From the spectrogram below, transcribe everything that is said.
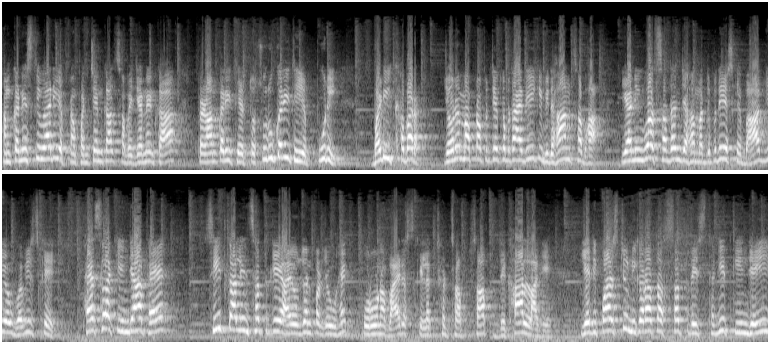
हम कनिष्ठ तिवारी अपना पंचन का सभी जनन का प्रणाम करी थे तो शुरू करी थी ये पूरी बड़ी खबर जो मैं अपना परिचय को बता दी कि विधानसभा, यानी वह सदन जहाँ मध्य प्रदेश के भाग्य और भविष्य के फैसला की इंजात है शीतकालीन सत्र के आयोजन पर जो है कोरोना वायरस के लक्षण साफ़ साफ़ दिखा लागे। यदि पॉजिटिव निकला तो सत्र स्थगित की जाई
